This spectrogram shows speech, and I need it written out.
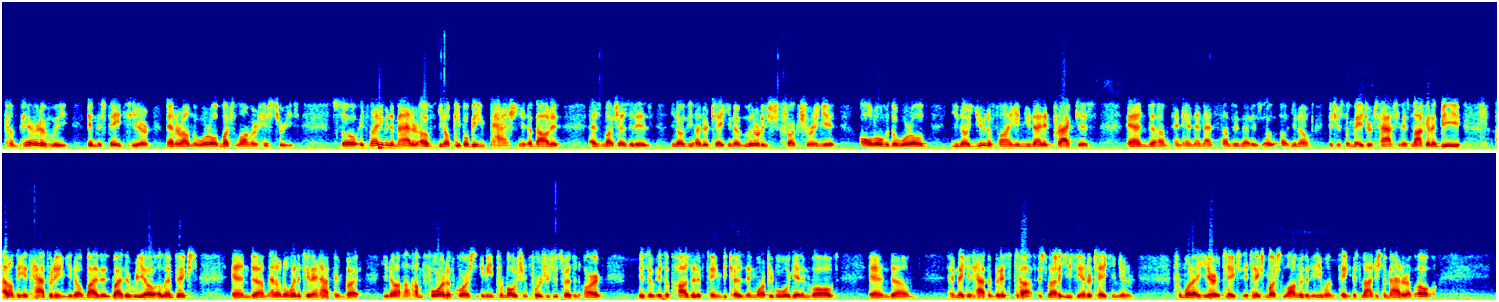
comparatively in the states here and around the world, much longer histories. So it's not even a matter of you know people being passionate about it as much as it is, you know, the undertaking of literally structuring it all over the world, you know, unifying in united practice. And, um, and and and that's something that is uh, uh, you know it's just a major task. And it's not going to be I don't think it's happening you know by the by the Rio Olympics. And um, I don't know when it's going to happen but you know I'm for it of course. Any promotion for jiu-jitsu as an art is a, is a positive thing because then more people will get involved and um, and make it happen. But it's tough. It's not an easy undertaking. And from what I hear, it takes it takes much longer than anyone thinks. It's not just a matter of oh,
